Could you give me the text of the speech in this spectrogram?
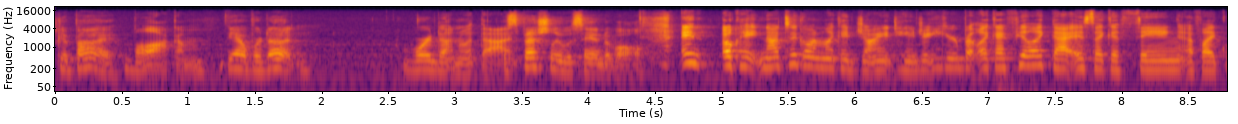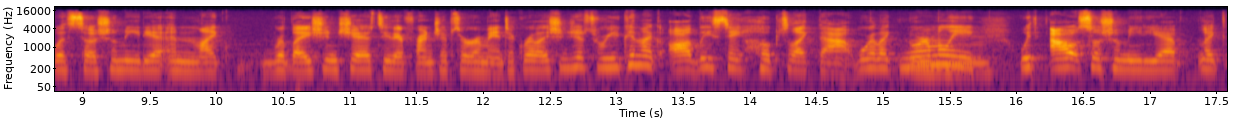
goodbye. block him. Yeah, we're done. We're done with that. Especially with Sandoval. And okay, not to go on like a giant tangent here, but like I feel like that is like a thing of like with social media and like relationships, either friendships or romantic relationships, where you can like oddly stay hooked like that. Where like normally Mm-hmm. without social media, like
